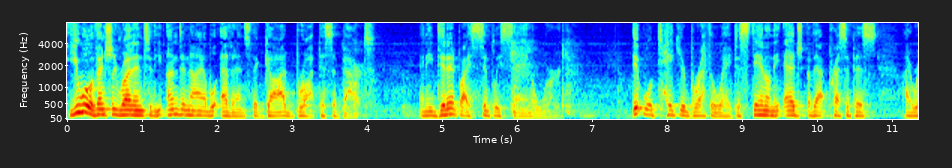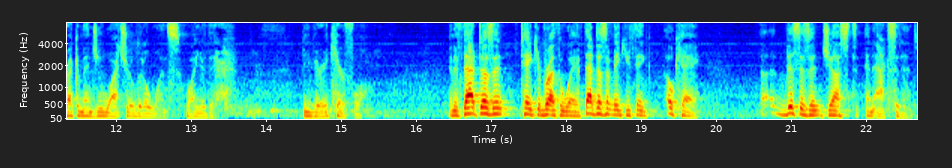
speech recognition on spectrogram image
you will eventually run into the undeniable evidence that God brought this about. And He did it by simply saying a word. It will take your breath away. To stand on the edge of that precipice, I recommend you watch your little ones while you're there. Be very careful. And if that doesn't take your breath away, if that doesn't make you think, okay, uh, this isn't just an accident,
